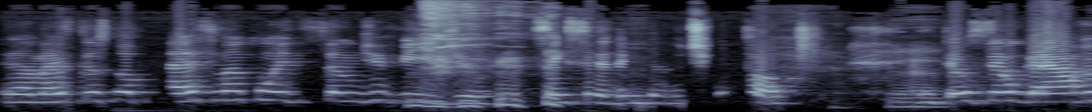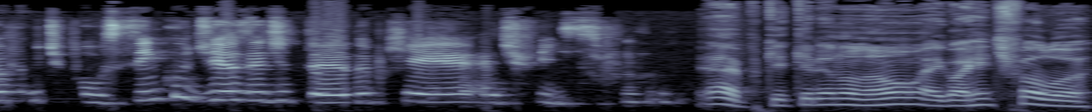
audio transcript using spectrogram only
Ainda mais que eu sou péssima com edição de vídeo, sem ser dentro do TikTok. Uhum. Então, se eu gravo, eu fico, tipo, cinco dias editando, porque é difícil. É, porque querendo ou não, é igual a gente falou,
